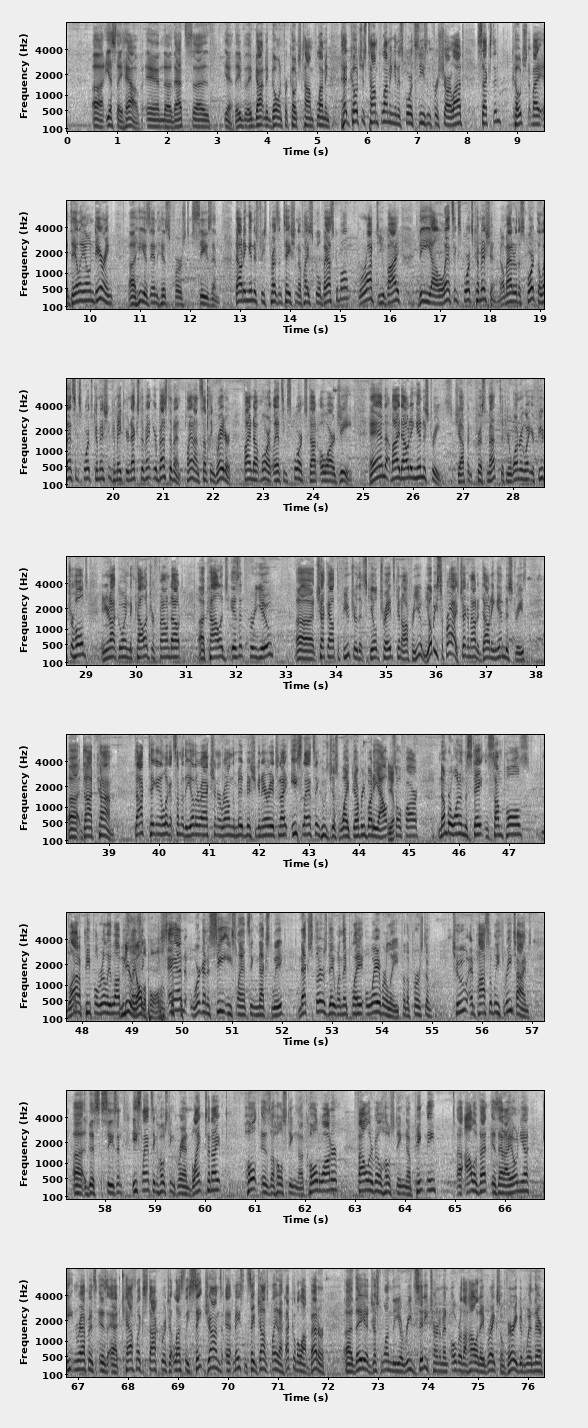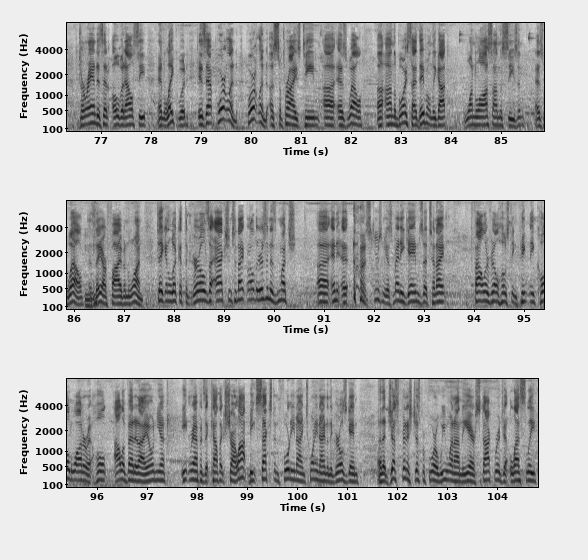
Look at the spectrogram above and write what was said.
Uh, yes, they have, and uh, that's uh, yeah. They've they've gotten it going for Coach Tom Fleming. Head coach is Tom Fleming in his fourth season for Charlotte. Sexton, coached by DeLeon Deering, uh, he is in his first season. Dowding Industries presentation of high school basketball brought to you by the uh, Lansing Sports Commission. No matter the sport, the Lansing Sports Commission can make your next event your best event. Plan on something greater. Find out more at lansingsports.org. And by Dowding Industries, Jeff and Chris Metz. If you're wondering what your future holds and you're not going to college or found out uh, college isn't for you, uh, check out the future that skilled trades can offer you. You'll be surprised. Check them out at dowdingindustries.com. Doc, taking a look at some of the other action around the mid Michigan area tonight. East Lansing, who's just wiped everybody out Yep. so far, number one in the state in some polls. A lot of people really love East Nearly all Lansing. the polls. and we're going to see East Lansing next week, next Thursday, when they play Waverly for the first of two and possibly three times uh, this season. East Lansing hosting Grand Blanc tonight. Holt is uh, hosting uh, Coldwater. Fowlerville hosting uh, Pinckney. Uh, Olivet is at Ionia. Eaton Rapids is at Catholic. Stockbridge at Leslie. St. John's at Mason. St. John's playing a heck of a lot better. Uh, they just won the uh, Reed City tournament over the holiday break, so very good win there. Durand is at Ovid Elsie, and Lakewood is at Portland. Portland, a surprise team uh, as well uh, on the boys' side. They've only got one loss on the season as well, as they are five and one. Taking a look at the girls' action tonight, well, there isn't as much, uh, any, uh, excuse me, as many games uh, tonight. Fowlerville hosting Pinckney, Coldwater at Holt, Olivet at Ionia, Eaton Rapids at Catholic. Charlotte beat Sexton 49 29 in the girls' game. uh, that just finished just before we went on the air. Stockbridge at Leslie.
